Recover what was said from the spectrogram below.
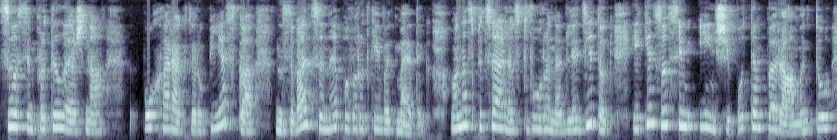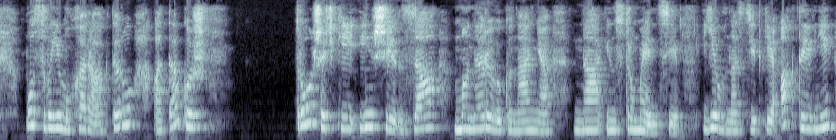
Зовсім протилежна по характеру п'єска називається Неповороткий ведмедик. Вона спеціально створена для діток, які зовсім інші по темпераменту, по своєму характеру, а також трошечки інші за манери виконання на інструменті. Є у нас дітки активні,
